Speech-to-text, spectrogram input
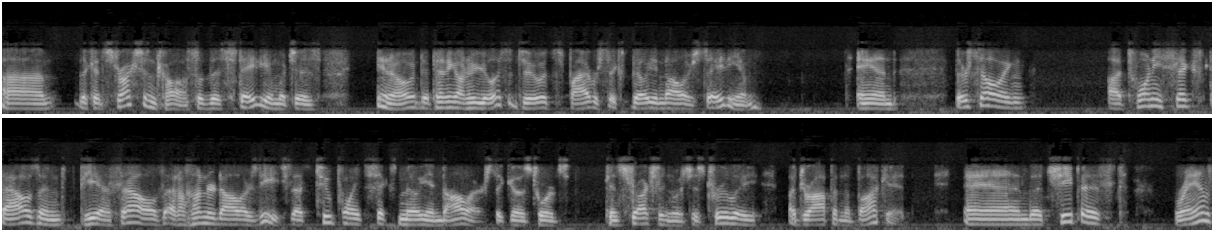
um, the construction costs of this stadium, which is, you know, depending on who you listen to, it's five or six billion dollar stadium, and they're selling uh, 26,000 PSLs at a $100 each. That's $2.6 million that goes towards construction, which is truly a drop in the bucket. And the cheapest Rams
